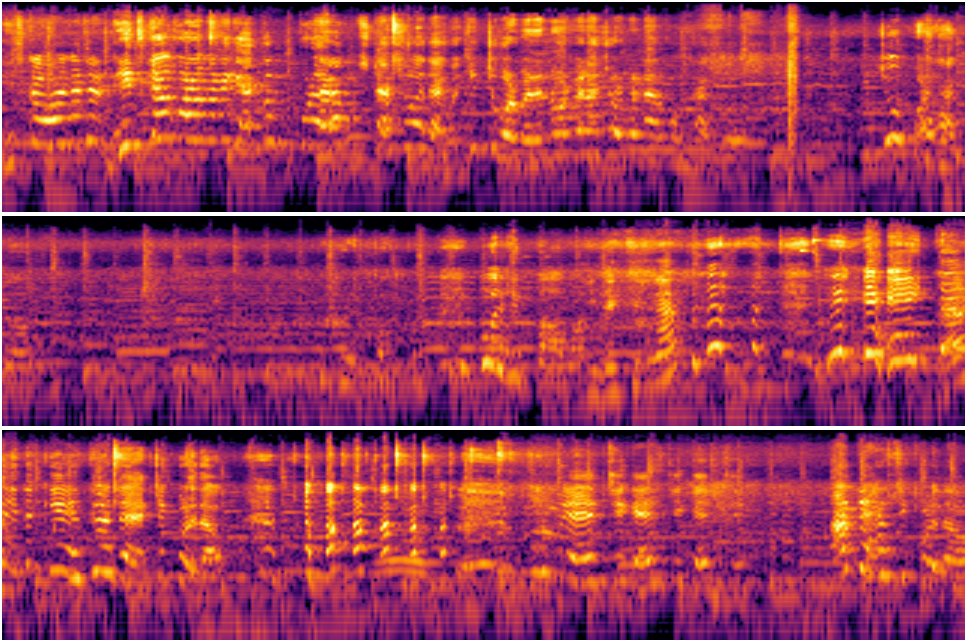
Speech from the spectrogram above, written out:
ঢিচকা হয়ে গেছে, ঢিচকা করা মানে একদম পুরো এরকম স্ট্যাচু হয়ে থাকবে। কিচ্ছু করবে না, নড়বে না, চড়বে না, এরকম থাকবে চুপ করে থাকবে। ওরে বাবা, কি দেখছিস না এইটা, হ্যাঁ? এটা কে? হ্যান্ডশেক করে দাও। Handshake, handshake, handshake. আরে হ্যান্ডশেক করে দাও।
